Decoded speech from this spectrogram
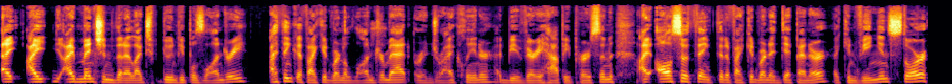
I, I, I mentioned that I liked doing people's laundry. I think if I could run a laundromat or a dry cleaner, I'd be a very happy person. I also think that if I could run a dépanneur, a convenience store,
